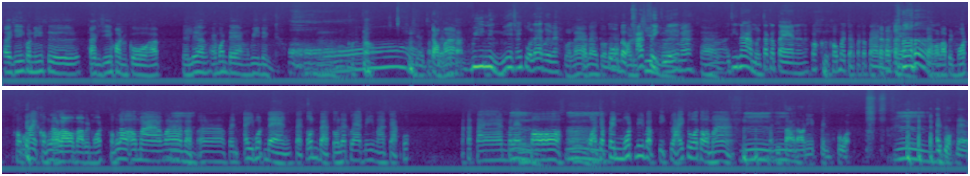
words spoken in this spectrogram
ทาเคชิคนนี้คือทาเคชิฮอนโกครับ ในเรื่องไอมอนแดง V1 อ๋อเก่ามากวีหนึ่งเนี่ยใช้ตัวแรกเลยไหมตัวแรกตัวแรกตัวแรตัวกแบบ Origin คลาสสิกเลยใช่ไหมใช่อ่าไอ้ที่หน้าเหมือนตะกแตนนะนะก็คือเขามาจากตะกแตนแต่ก็แต่แต่ของเราเป็นมดของไม่ของขเราองเราเอามาเป็นมดของเราเอามาว่าอืมแบบเออเป็นไอ้มดแดง แต่ต้นแบบตัวแรก ๆ นี่มาจากพวกตะกแตนแมลงปออมกว่าจะเป็นมดนี่แบบอีกหลายตัวต่อมาอืมแต่ที่ตายเรานี่เป็นปวกอืมไอ้ปวกแดง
